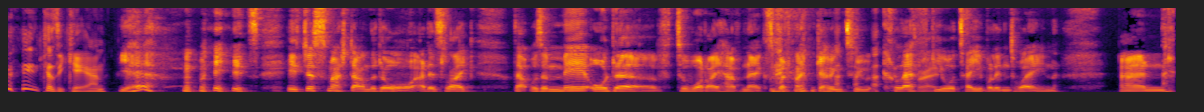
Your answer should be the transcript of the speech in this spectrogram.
Because he can. Yeah, he's he's just smashed down the door, and it's like that was a mere hors d'oeuvre to what I have next. When I'm going to cleft right. your table in twain, and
